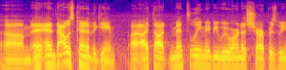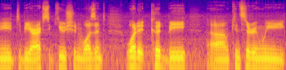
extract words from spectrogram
Um, and, and, that was kind of the game. I, I, thought mentally maybe we weren't as sharp as we needed to be. Our execution wasn't what it could be, um, considering we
